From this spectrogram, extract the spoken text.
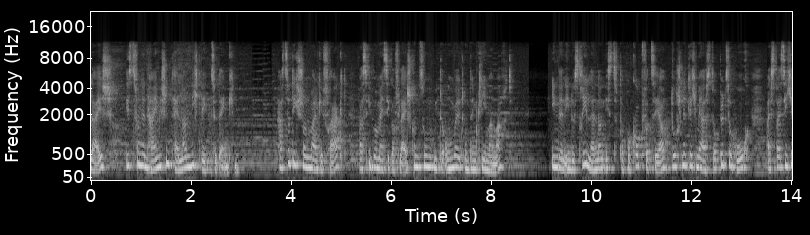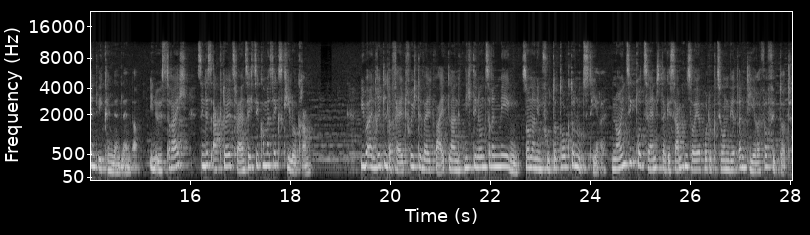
Fleisch ist von den heimischen Tellern nicht wegzudenken. Hast du dich schon mal gefragt, was übermäßiger Fleischkonsum mit der Umwelt und dem Klima macht? In den Industrieländern ist der Pro-Kopf-Verzehr durchschnittlich mehr als doppelt so hoch als bei sich entwickelnden Ländern. In Österreich sind es aktuell 62,6 Kilogramm. Über ein Drittel der Feldfrüchte weltweit landet nicht in unseren Mägen, sondern im Futterdruck der Nutztiere. 90 Prozent der gesamten Sojaproduktion wird an Tiere verfüttert.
